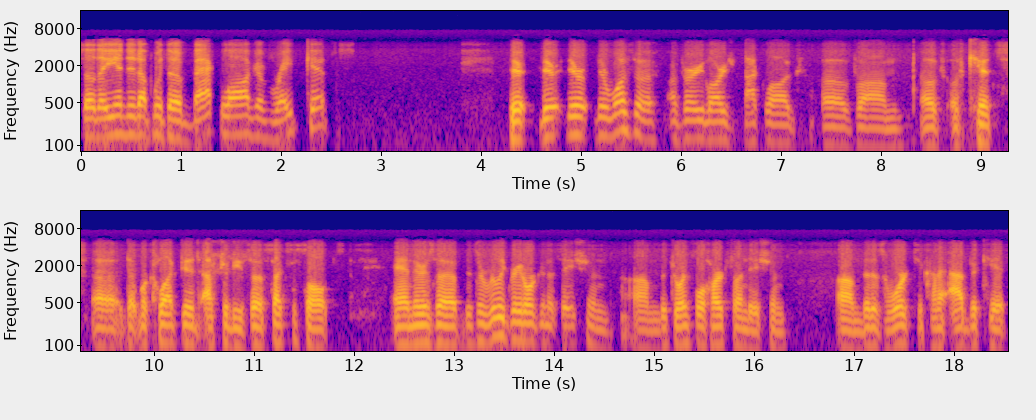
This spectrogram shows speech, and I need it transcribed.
So they ended up with a backlog of rape kits. There, there, there, there was a, a very large backlog of um, of, of kits uh, that were collected after these uh, sex assaults, and there's a there's a really great organization, um, the Joyful Heart Foundation, um, that has worked to kind of advocate.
